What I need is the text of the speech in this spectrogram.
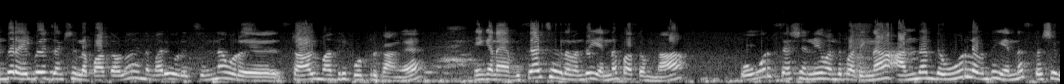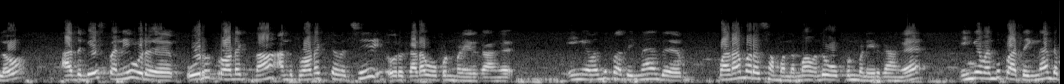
எந்த ரயில்வே ஜங்ஷனில் பார்த்தாலும் இந்த மாதிரி ஒரு சின்ன ஒரு ஸ்டால் மாதிரி போட்டிருக்காங்க. இங்கே நான் விசாரித்ததில் வந்து என்ன பார்த்தோம்னா ஒவ்வொரு ஸ்டேஷன்லேயும் வந்து பார்த்தீங்கன்னா அந்தந்த ஊரில் வந்து என்ன ஸ்பெஷலோ அதை பேஸ் பண்ணி ஒரு ஒரு ப்ராடக்ட் தான். அந்த ப்ராடக்ட்டை வச்சு ஒரு கடை ஓப்பன் பண்ணியிருக்காங்க. இங்கே வந்து பார்த்தீங்கன்னா இந்த பனைமரம் சம்மந்தமாக வந்து ஓப்பன் பண்ணியிருக்காங்க. இங்கே வந்து பார்த்தீங்கன்னா இந்த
